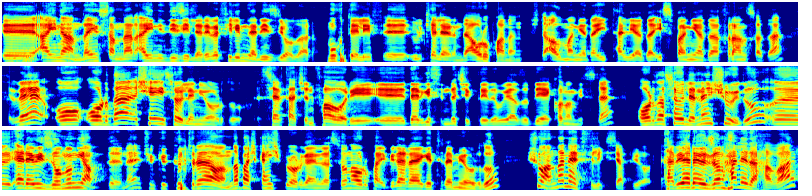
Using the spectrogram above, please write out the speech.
e, aynı anda insanlar aynı dizileri ve filmleri izliyorlar. Muhtelif e, ülkelerinde Avrupa'nın işte Almanya'da, İtalya'da, İspanya'da, Fransa'da ve o orada şey söyleniyordu. Sertaç'ın favori e, dergisinde çıktıydı bu yazı The Economist'te. Orada söylenen şuydu. E, Erevizyon'un yaptığını çünkü kültürel alanda başka hiçbir organizasyon Avrupa'yı bir araya getiremiyordu. Şu anda Netflix yapıyor. Tabii Erevizyon hale daha var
